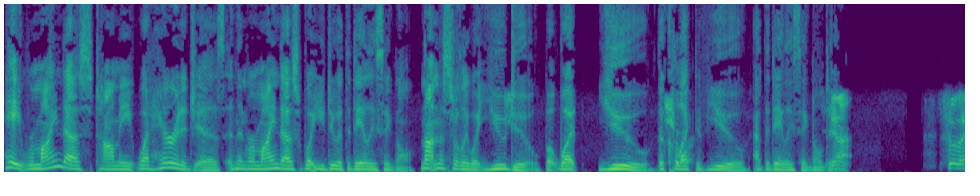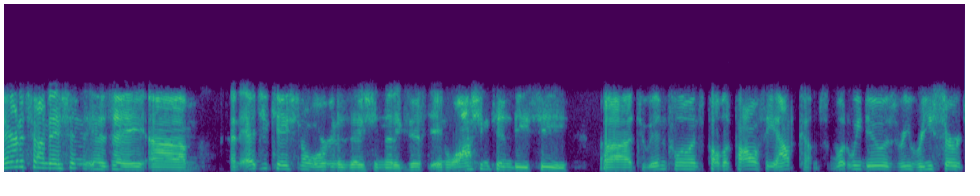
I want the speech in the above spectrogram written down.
Hey, remind us, Tommy, what Heritage is, and then remind us what you do at the Daily Signal. Not necessarily what you do, but what you, the Sure. collective you, at the Daily Signal do. Yeah. So the Heritage Foundation is a um, an educational organization that exists in Washington D.C. Uh, to influence public policy outcomes. What we do is we research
